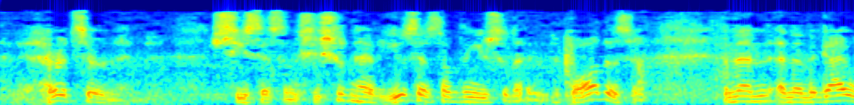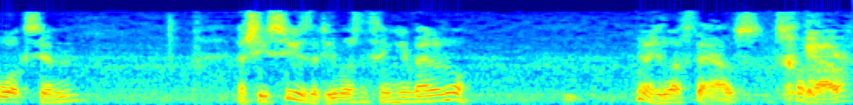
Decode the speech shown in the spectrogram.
and it hurts her, and she says something she shouldn't have. You said something you shouldn't. Have. It bothers her, and then and then the guy walks in, and she sees that he wasn't thinking about it at all. You know, he left the house. It's Well,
